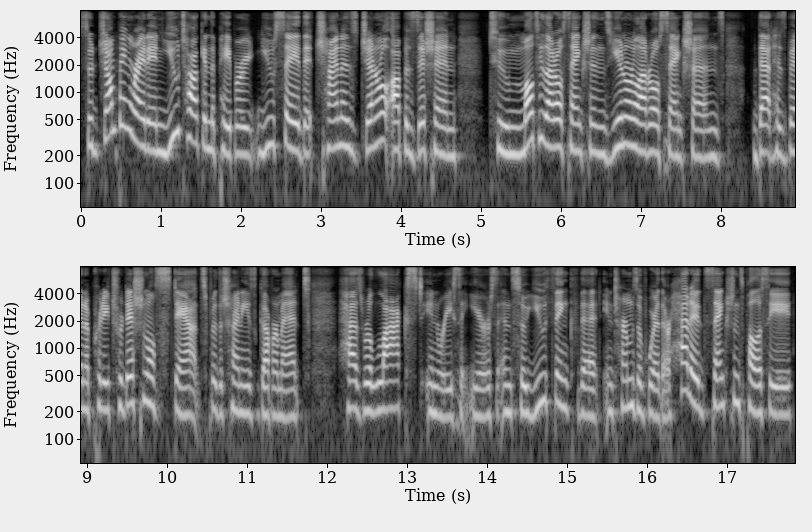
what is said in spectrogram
So, jumping right in, you talk in the paper, you say that China's general opposition to multilateral sanctions, unilateral sanctions, that has been a pretty traditional stance for the Chinese government has relaxed in recent years. And so you think that in terms of where they're headed, sanctions policy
